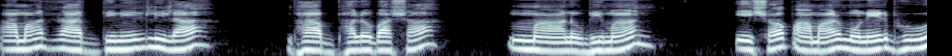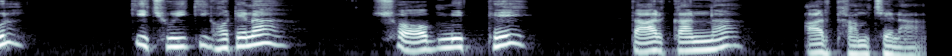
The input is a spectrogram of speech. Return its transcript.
আমার রাত দিনের লীলা, ভাব ভালোবাসা, মান অভিমান, এসব আমার মনের ভুল কিছুই কি ঘটে না? সব মিথ্যে, তার কান্না আর থামছে না।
